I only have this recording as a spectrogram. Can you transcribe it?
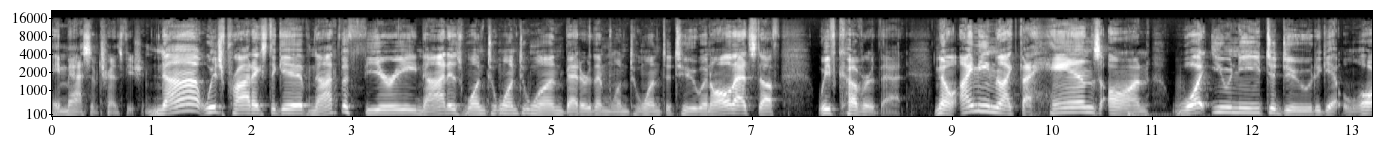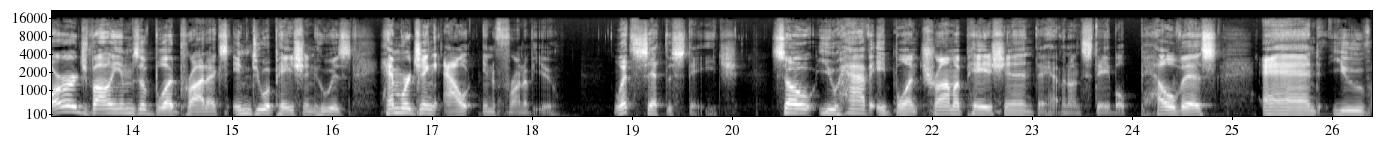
a massive transfusion. Not which products to give, not the theory, not is one to one to one better than one to one to two, and all that stuff. We've covered that. No, I mean like the hands on what you need to do to get large volumes of blood products into a patient who is hemorrhaging out in front of you. Let's set the stage. So, you have a blunt trauma patient, they have an unstable pelvis, and you've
